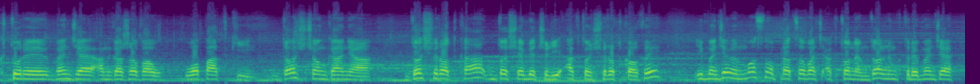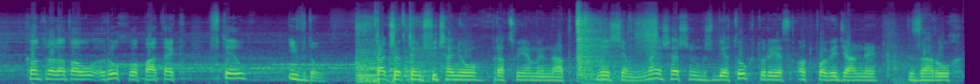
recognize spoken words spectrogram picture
który będzie angażował łopatki do ściągania do środka, do siebie, czyli akton środkowy i będziemy mocno pracować aktonem dolnym, który będzie kontrolował ruch łopatek w tył i w dół. Także w tym ćwiczeniu pracujemy nad mięśniem najszerszym grzbietu, który jest odpowiedzialny za ruch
